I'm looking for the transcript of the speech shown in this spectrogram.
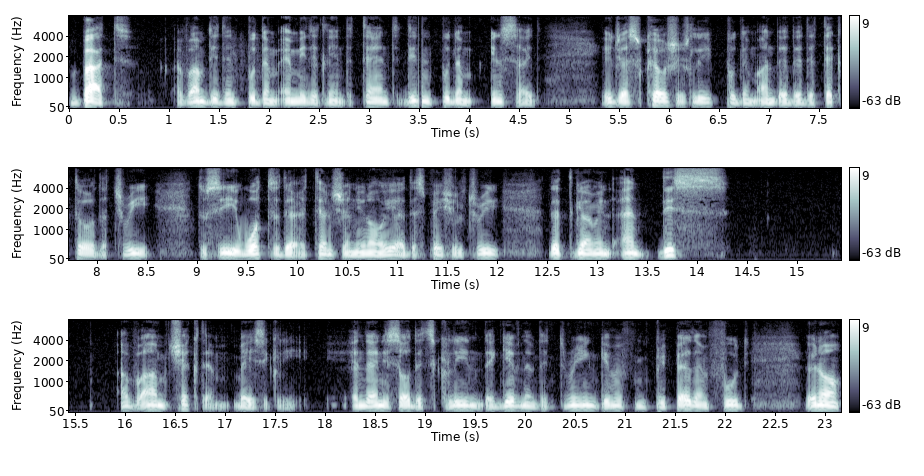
but Avram didn't put them immediately in the tent, didn't put them inside. He just cautiously put them under the detector, the tree, to see what their attention, you know, he the a special tree that came in. And this, Avram checked them, basically. And then he saw that it's clean. They gave them the drink, give them, prepare them food, you know,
